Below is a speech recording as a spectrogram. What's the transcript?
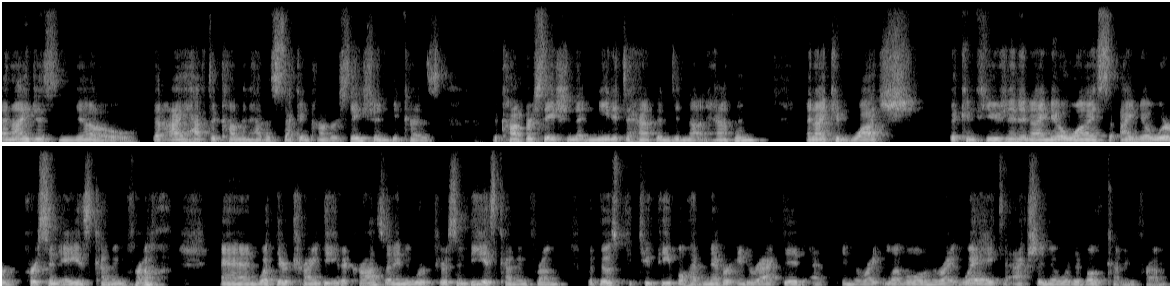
and I just know that I have to come and have a second conversation because the conversation that needed to happen did not happen. And I could watch the confusion and I know why, I know where person A is coming from and what they're trying to get across. And I know where person B is coming from, but those two people have never interacted at, in the right level or in the right way to actually know where they're both coming from.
